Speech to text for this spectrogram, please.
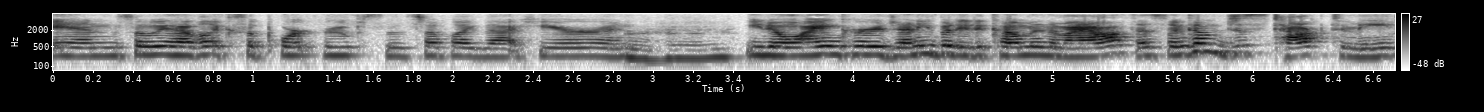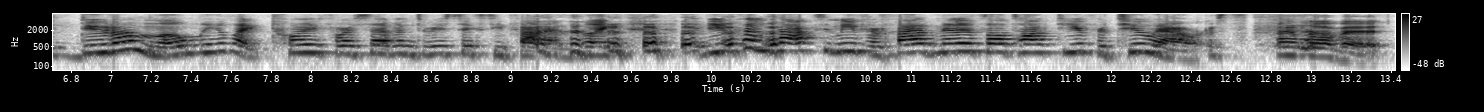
And so we have like support groups and stuff like that here and Mm-hmm. you know i encourage anybody to come into my office and come just talk to me dude i'm lonely like 24 7 365 like if you come talk to me for five minutes i'll talk to you for two hours I love it.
